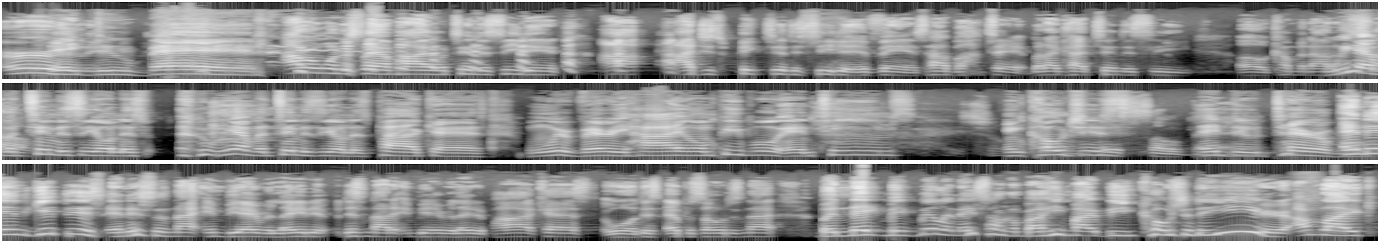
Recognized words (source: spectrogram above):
early. They do bad. I don't want to say I'm high on Tennessee. Then I, I just picked Tennessee to advance. How about that? But I got Tennessee uh, coming out. Of we the have a tendency on this. we have a tendency on this podcast when we're very high on people and teams so and bad. coaches. It's so bad. They do terrible. And then get this, and this is not NBA related. This is not an NBA related podcast. Well, this episode is not. But Nate McMillan, they talking about he might be coach of the year. I'm like,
